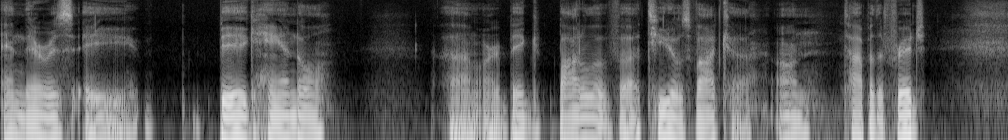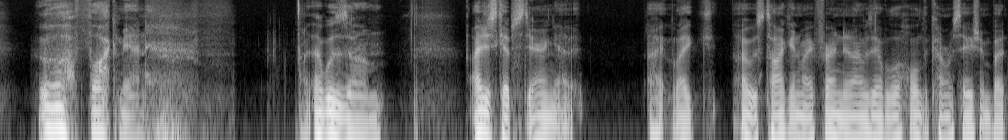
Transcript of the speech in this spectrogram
and there was a big handle um, or a big bottle of uh, Tito's vodka on top of the fridge. Oh fuck, man! That was um, I just kept staring at it. I like I was talking to my friend and I was able to hold the conversation, but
